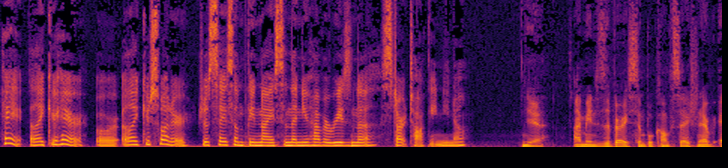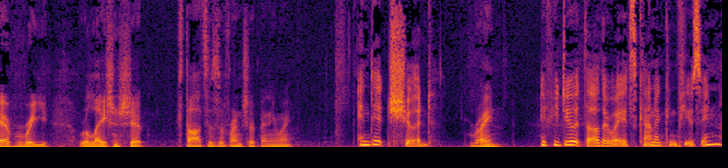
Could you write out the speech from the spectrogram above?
hey, I like your hair or I like your sweater. Just say something nice and then you have a reason to start talking, you know? Yeah. I mean, it's a very simple conversation. Every, every relationship starts as a friendship anyway, And it should. right? If you do it the other way, it's kind of confusing.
